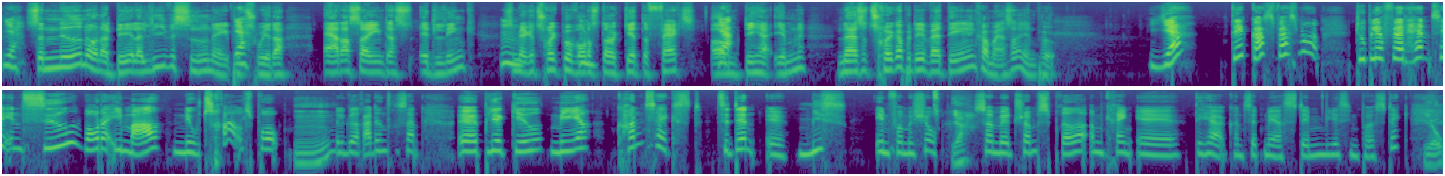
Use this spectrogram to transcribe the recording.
Ja. Så nedenunder det, eller lige ved siden af på Ja. Twitter, er der så en, der, et link, mm. som jeg kan trykke på, hvor mm. der står Get the Facts om ja. det her emne. Når jeg så trykker på det, hvad delen kommer jeg så ind på? Ja, det er et godt spørgsmål. Du bliver ført hen til en side, hvor der i meget neutralt sprog, Mm. hvilket er ret interessant, øh, bliver givet mere kontekst til den øh, misinformation, Ja. som øh, Trump spreder omkring øh, det her koncept med at stemme via sin post. Ikke? Jo.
